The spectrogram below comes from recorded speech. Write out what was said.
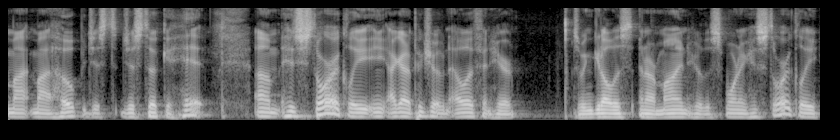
my, my hope just, just took a hit. Um, historically, I got a picture of an elephant here so we can get all this in our mind here this morning. Historically,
